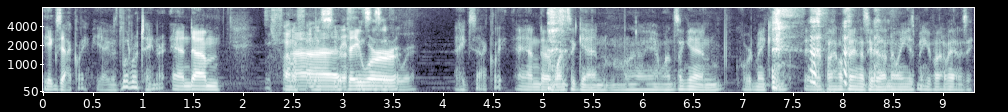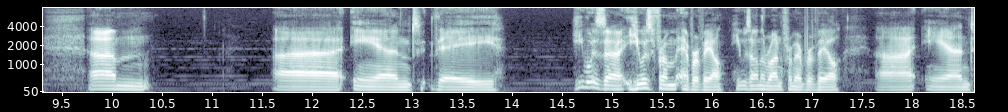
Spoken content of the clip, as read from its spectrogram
Exactly. Yeah, he was a little retainer. And um, Final Uh, Fantasy they were- everywhere. exactly. And uh, once again, uh, yeah, once again, Cord making Final Fantasy without knowing he's making Final Fantasy. Um, uh, and they, he was uh, he was from Evervale. He was on the run from Evervale, uh, and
